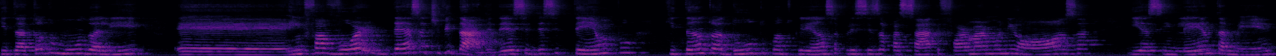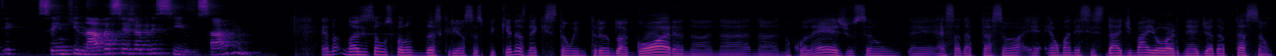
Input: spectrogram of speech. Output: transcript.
que está todo mundo ali é, em favor dessa atividade, desse, desse tempo que tanto adulto quanto criança precisa passar de forma harmoniosa e, assim, lentamente, sem que nada seja agressivo, sabe? É, nós estamos falando das crianças pequenas, né, que estão entrando agora na, na, na no colégio, são, é, essa adaptação é, é, uma necessidade maior, né, de adaptação.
